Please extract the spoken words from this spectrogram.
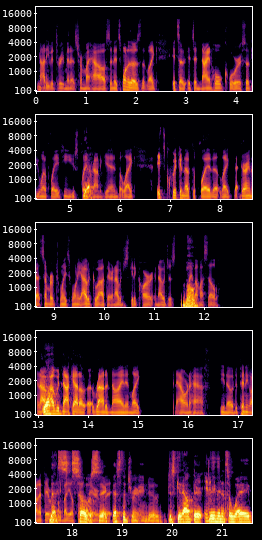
not even three minutes from my house, and it's one of those that like it's a it's a nine hole course. So if you want to play 18, you just play Yeah. it around again. But like it's quick enough to play that like that during that summer of 2020, I would go out there and I would just get a cart and I would just play by myself, and I, Yeah. I would knock out a, a round of nine in like an hour and a half. You know, depending on if there was That's anybody else so out there. sick. but- That's the dream, dude. Just get out there three minutes away,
